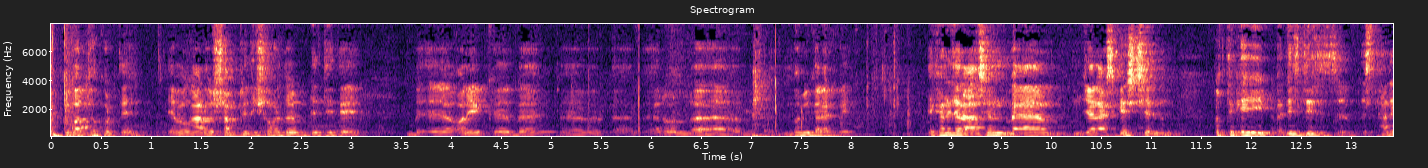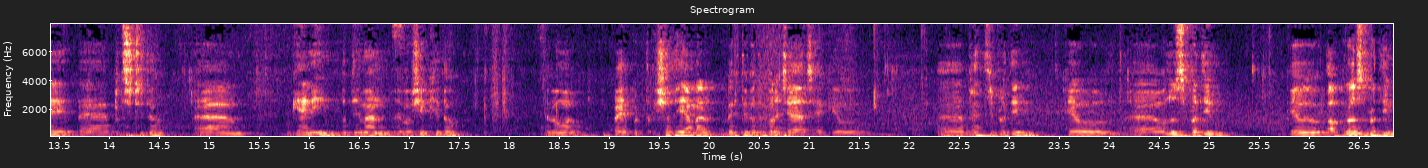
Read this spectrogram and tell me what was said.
ঐক্যবদ্ধ করতে এবং আরও সম্প্রীতি সৌহার্দ্য বৃদ্ধিতে অনেক রোল ভূমিকা রাখবে। এখানে যারা আছেন যারা আজকে এসছেন প্রত্যেকেই নিজ নিজ স্থানে প্রতিষ্ঠিত জ্ঞানী বুদ্ধিমান এবং শিক্ষিত এবং প্রায় প্রত্যেকের সাথেই আমার ব্যক্তিগত পরিচয় আছে। কেউ ভ্রাতৃপ্রতিম কেউ আহ, অনুজ প্রতিম কেউ অগ্রজ প্রতিম।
